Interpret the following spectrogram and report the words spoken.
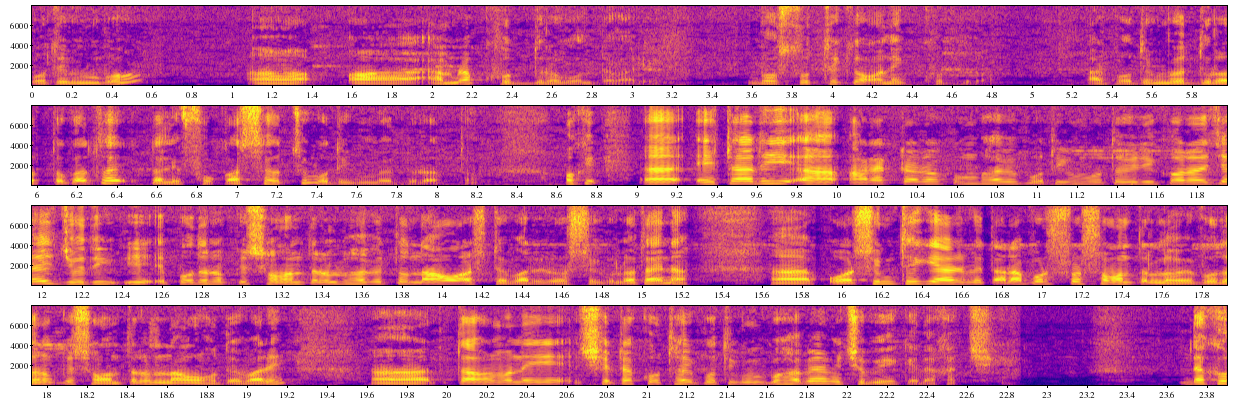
প্রতিবিম্ব আমরা ক্ষুদ্র বলতে পারি। বস্তুর থেকে অনেক ক্ষুদ্র। আর প্রতিবিম্বের দূরত্ব কত হয়? তাহলে ফোকাসে হচ্ছে প্রতিবিম্বের দূরত্ব। ওকে এটারই আর একটা রকমভাবে প্রতিবিম্ব তৈরি করা যায়। যদি প্রধানকে সমান্তরালভাবে তো নাও আসতে পারে রশ্মিগুলো, তাই না? অসীম থেকে আসবে, তারা পরস্পর সমান্তরাল হবে প্রধানকে সমান্তরাল নাও হতে পারে। তার মানে সেটা কোথায় প্রতিবিম্ব হবে? আমি ছবি এঁকে দেখাচ্ছি। দেখো,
